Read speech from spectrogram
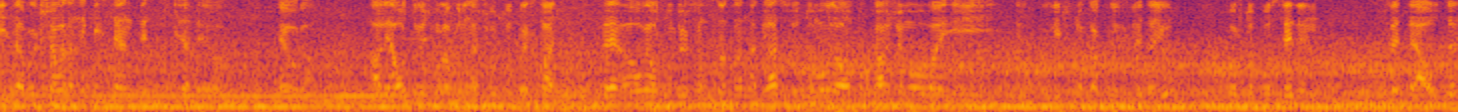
i završava na nekih 70.000 eura. Ali auto već mora bude znači, u super stanju. Te ove automobile što sam sad naglasio, to mogu da vam pokažem ovaj, i lično kako izgledaju, pošto posjedujem sve te aute, e,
